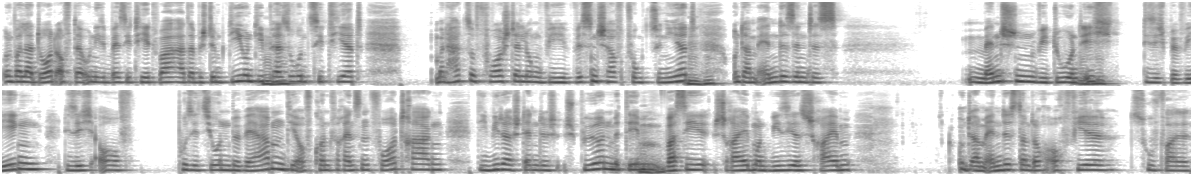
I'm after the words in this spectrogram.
Und weil er dort auf der Universität war, hat er bestimmt die und die mhm. Person zitiert. Man hat so Vorstellungen, wie Wissenschaft funktioniert. Mhm. Und am Ende sind es Menschen wie du und mhm. ich, die sich bewegen, die sich auf Positionen bewerben, die auf Konferenzen vortragen, die Widerstände spüren mit dem, mhm. was sie schreiben und wie sie es schreiben. Und am Ende ist dann doch auch viel Zufall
